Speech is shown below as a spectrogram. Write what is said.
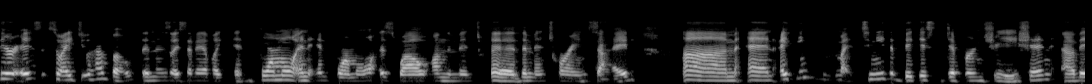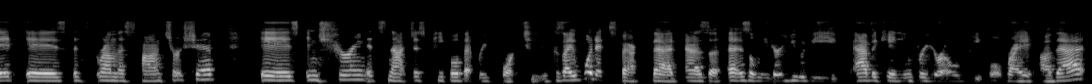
there is so i do have both and as i said i have like formal and informal as well on the uh, the mentoring side. Um and i think my, to me the biggest differentiation of it is it's around the sponsorship is ensuring it's not just people that report to you because i would expect that as a as a leader you would be advocating for your own people right of that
